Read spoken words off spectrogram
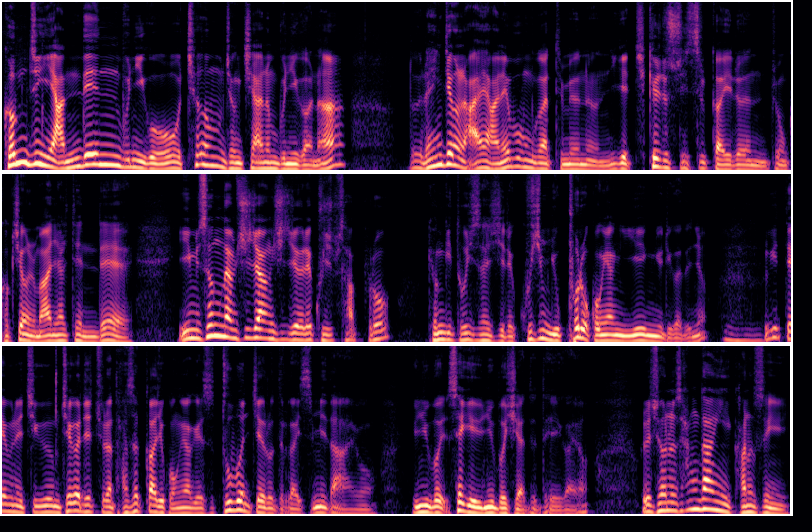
검증이 안 된 분이고 처음 정치하는 분이거나 또 행정을 아예 안 해본 분 같으면은 이게 지켜줄 수 있을까 이런 좀 걱정을 많이 할 텐데 이미 성남시장 시절에 94% 경기도지사 시절에 96% 공약 이행률이거든요. 음, 그렇기 때문에 지금 제가 제출한 다섯 가지 공약에서 두 번째로 들어가 있습니다. 요 유니버 세계 유니버시아드 대회가요. 그래서 저는 상당히 가능성이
